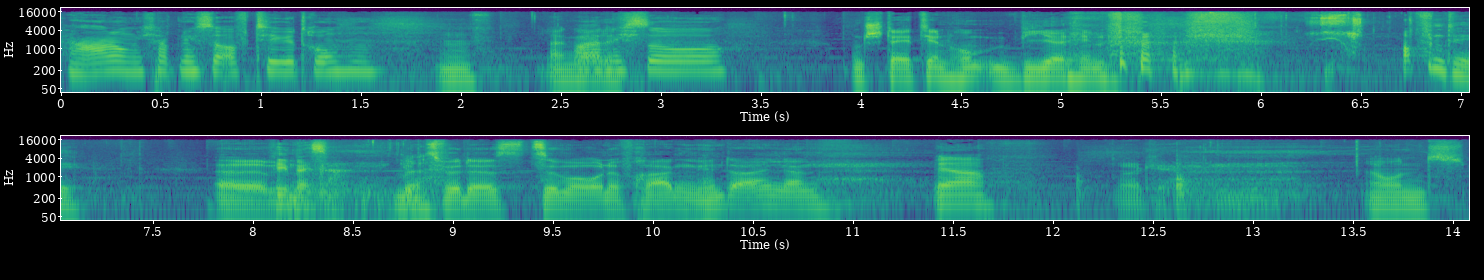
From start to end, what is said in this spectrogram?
Keine Ahnung, ich habe nicht so oft Tee getrunken. War langweilig. nicht so. Und stellt dir einen Humpen Bier hin. Hopfentee. Ähm, Viel besser. Gibt's für das Zimmer ohne Fragen einen Hintereingang? ja, Okay. und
